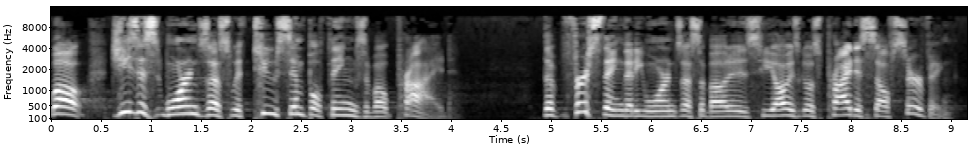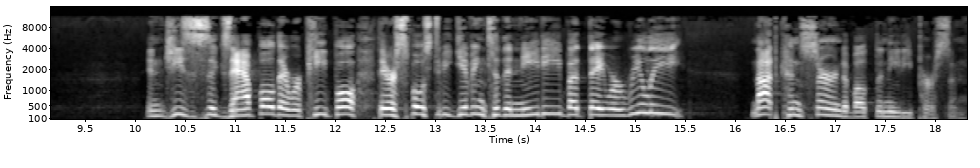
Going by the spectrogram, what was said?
Well, Jesus warns us with two simple things about pride. The first thing that he warns us about is he always goes, pride is self serving. In Jesus' example, there were people, they were supposed to be giving to the needy, but they were really not concerned about the needy person.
